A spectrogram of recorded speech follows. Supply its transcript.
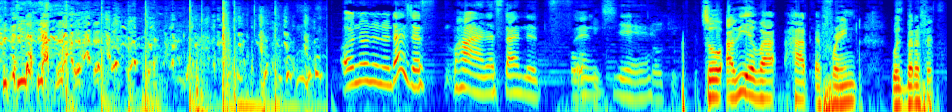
Oh no no no, that's just how I understand it. Okay. And yeah. Okay. So have you ever had a friend with benefits?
